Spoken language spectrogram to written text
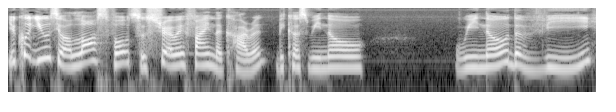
You could use your lost volts to straight away find the current because we know we know the V,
